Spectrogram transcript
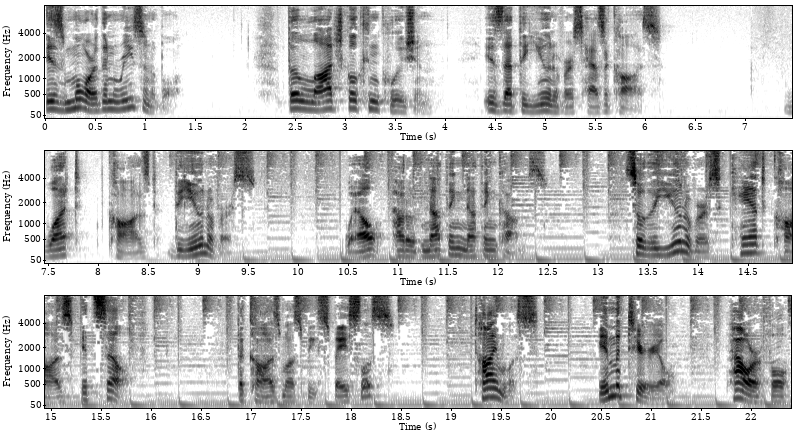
is more than reasonable. The logical conclusion is that the universe has a cause. What caused the universe? Well, out of nothing, nothing comes. So the universe can't cause itself. The cause must be spaceless, timeless, immaterial, powerful,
